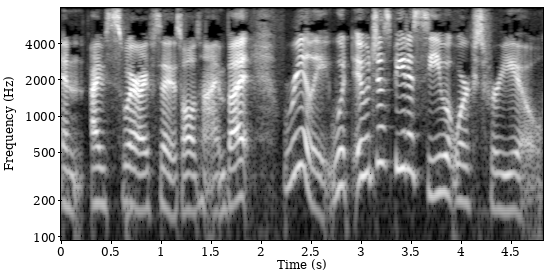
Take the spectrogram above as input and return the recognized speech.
and I swear I say this all the time, but really, would it would just be to see what works for you.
